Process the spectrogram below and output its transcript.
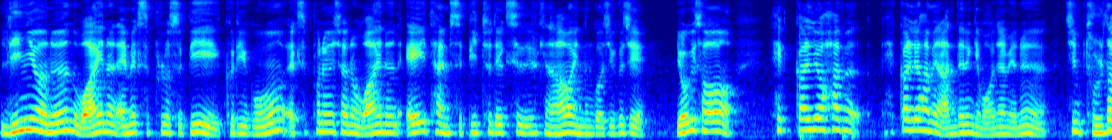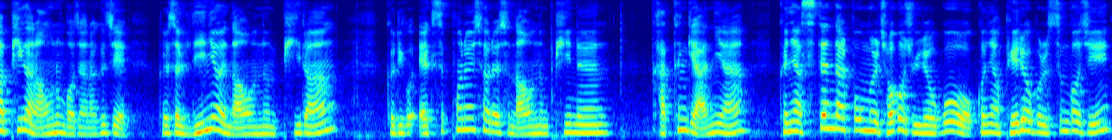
리니어는 y는 mx 플러스 b 그리고 엑스포넨셜은 y는 a 타임스 b to the x 이렇게 나와 있는 거지 그지? 여기서 헷갈려 하면 헷갈려 하면 안 되는 게 뭐냐면은 지금 둘 다 b가 나오는 거잖아. 그지? 그래서 리니어에 나오는 b랑 그리고 엑스포넨셜에서 나오는 b는 같은 게 아니야. 그냥 스탠다드 폼을 적어 주려고 그냥 배력을 쓴 거지.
